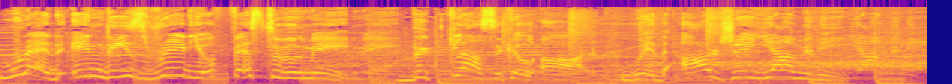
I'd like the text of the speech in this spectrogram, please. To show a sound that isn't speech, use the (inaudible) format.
Red Indies Radio Festival में The Classical R with RJ Yamini.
